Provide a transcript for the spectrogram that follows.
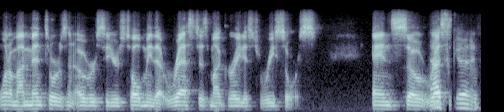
one of my mentors and overseers told me that rest is my greatest resource. And so rest That's good.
